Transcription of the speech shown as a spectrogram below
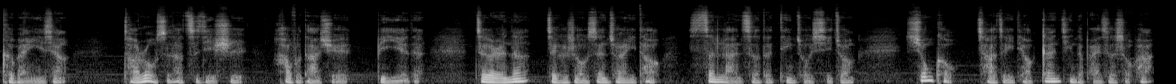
刻板印象。Taros 他自己是。哈佛大学毕业的这个人呢，这个时候身穿一套深蓝色的定做西装，胸口插着一条干净的白色手帕，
